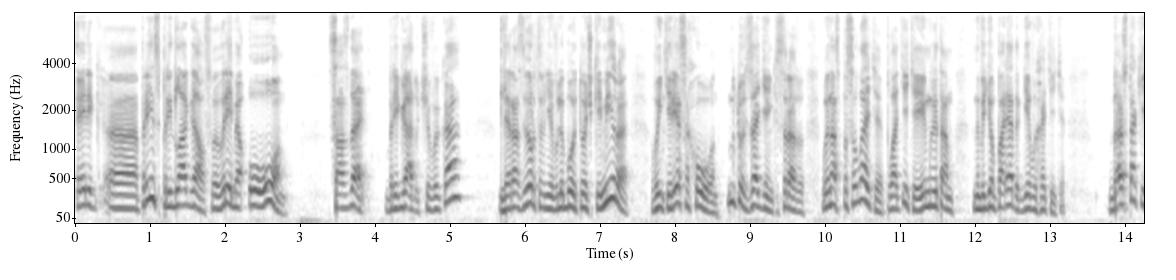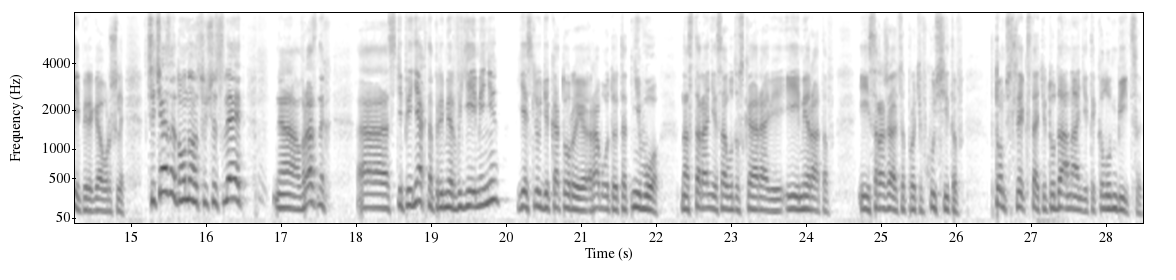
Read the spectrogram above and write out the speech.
Эрик э, Принц предлагал в свое время ООН создать бригаду ЧВК для развертывания в любой точке мира в интересах ООН. Ну, то есть за деньги сразу. Вы нас посылаете, платите, и мы там наведем порядок, где вы хотите. Даже такие переговоры шли. Сейчас это он осуществляет э, в разных э, степенях, например, в Йемене. Есть люди, которые работают от него на стороне Саудовской Аравии и Эмиратов и сражаются против хуситов. В том числе, кстати, туда наняты колумбийцы.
